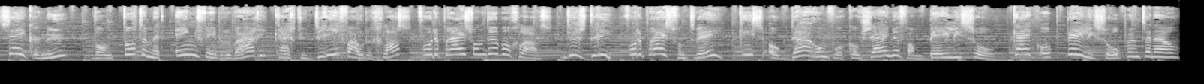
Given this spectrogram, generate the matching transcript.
Zeker nu, want tot en met 1 februari krijgt u drievoudig glas voor de prijs van dubbelglas. Dus drie voor de prijs van twee. Kies ook daarom voor kozijnen van Belisol. Kijk op belisol.nl.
